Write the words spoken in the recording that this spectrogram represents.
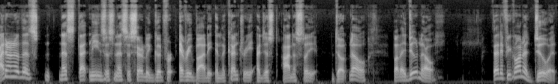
I don't know that that means it's necessarily good for everybody in the country. I just honestly don't know. But I do know that if you're going to do it,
